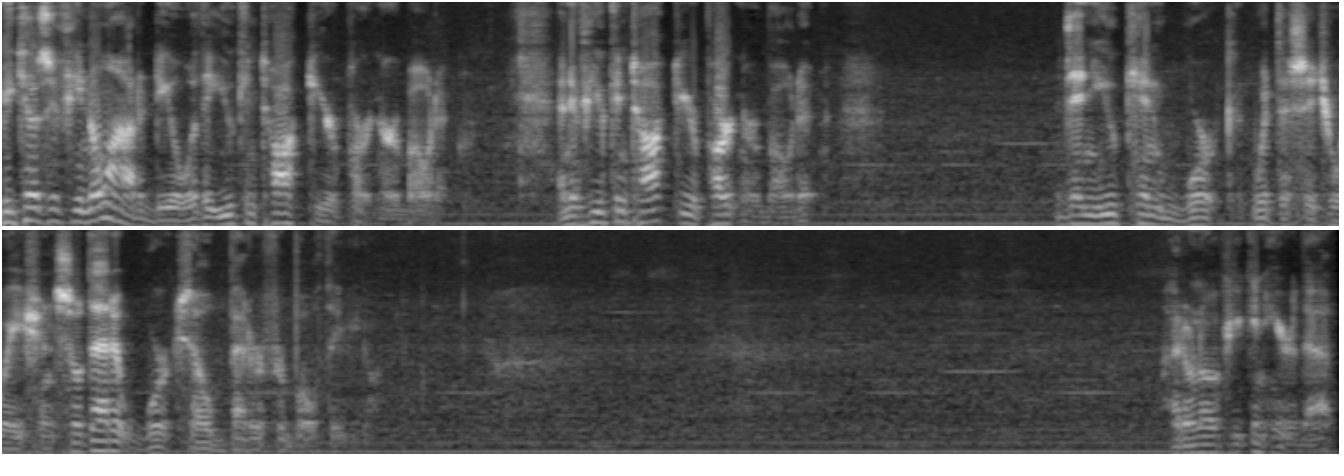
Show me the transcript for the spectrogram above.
Because if you know how to deal with it, you can talk to your partner about it. And if you can talk to your partner about it, then you can work with the situation so that it works out better for both of you. I don't know if you can hear that.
